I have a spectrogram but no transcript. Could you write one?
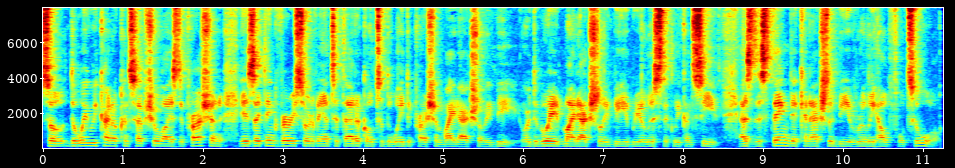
So the way we kind of conceptualize depression is, I think, very sort of antithetical to the way depression might actually be, or the way it might actually be realistically conceived as this thing that can actually be a really helpful tool.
